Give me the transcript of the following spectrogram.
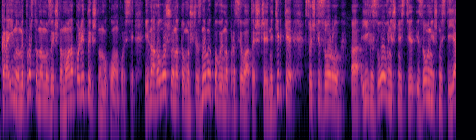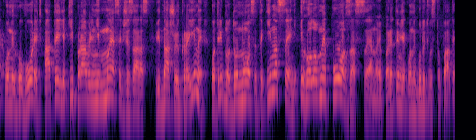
країну не просто на музичному, а на політичному конкурсі. І наголошую на тому, що з ними повинно працювати ще не тільки з точки зору е, їх зовнішності і зовнішності, як вони говорять, а те, які правильні меседжі зараз від нашої країни потрібно доносити і на сцені, і головне поза сценою, перед тим як вони будуть виступати.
